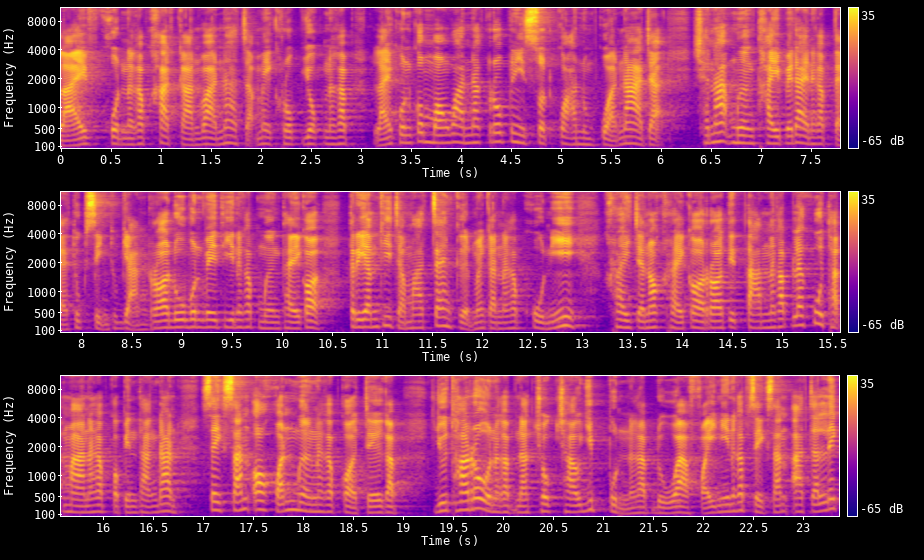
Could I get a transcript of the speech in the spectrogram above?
หลายคนนะครับคาดการณ์ว่าน่าจะไม่ครบยกนะครับหลายคนก็มองว่านักรบนี่สดกว่าหนุ่มกว่าน่าจะชนะเมืองไทยไปได้นะครับ แต่ทุกสิ่งทุกอย่างรอดูบนเวทีนะครับเมืองไทยก็เตรียมที่จะมาแจ้งเกิดเหมือนกันนะครับคู่นี้ใครจะน็อกใครก็รอติดตามนะครับและคู่ถัดมานะครับก็เป็นทางด้านเซกซันออกขวัญเมืองนะครับก็เจอกับยูทาโร่นะครับนักชกชาวญี่ปุ่นนะครับดูว่าไฟนี้นะครับเสกสรรอาจจะเล็ก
